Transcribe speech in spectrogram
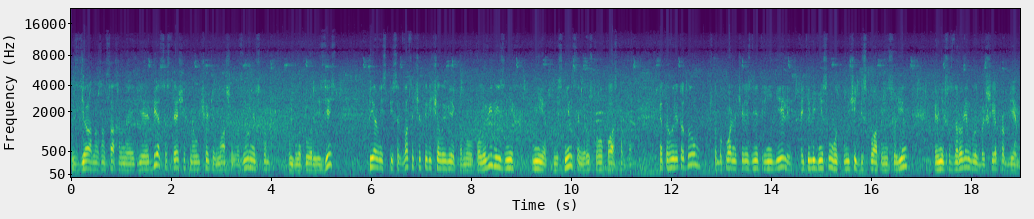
с диагнозом сахарный диабет, состоящих на учете в нашем Лазурнинском амбулатории. Здесь первый список 24 человека, но у половины из них нет ни снился, ни русского паспорта. Это говорит о том, что буквально через 2-3 недели эти люди не смогут получить бесплатный инсулин, и у них со здоровьем будут большие проблемы.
